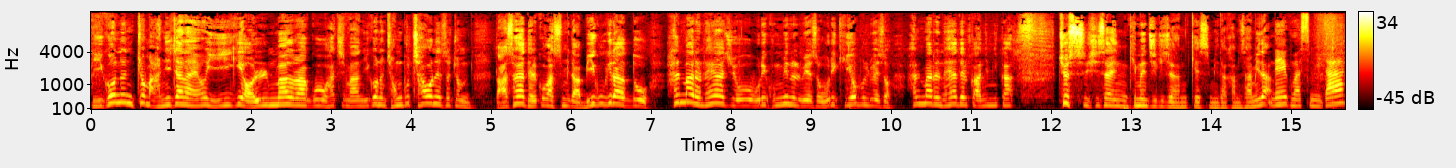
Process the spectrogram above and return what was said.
이거는 좀 아니잖아요. 이게 얼마라고 하지만 이거는 정부 차원에서 좀 나서야 될 것 같습니다. 미국이라도 할 말은 해야죠. 우리 국민을 위해서, 우리 기업을 위해서 할 말은 해야 될 거 아닙니까? 주스 시사인 김은지 기자 함께했습니다. 감사합니다. 네, 고맙습니다.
